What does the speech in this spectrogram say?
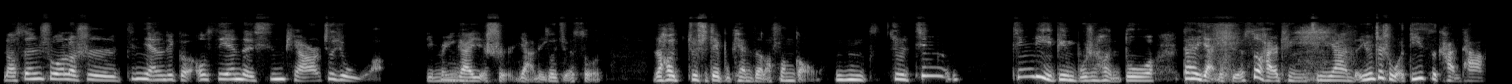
老森说了，是今年的这个 OCN 的新片儿《救救我》里面应该也是演了一个角色，然后就是这部片子了，《疯狗》。嗯，就是经经历并不是很多，但是演的角色还是挺惊艳的，因为这是我第一次看他，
